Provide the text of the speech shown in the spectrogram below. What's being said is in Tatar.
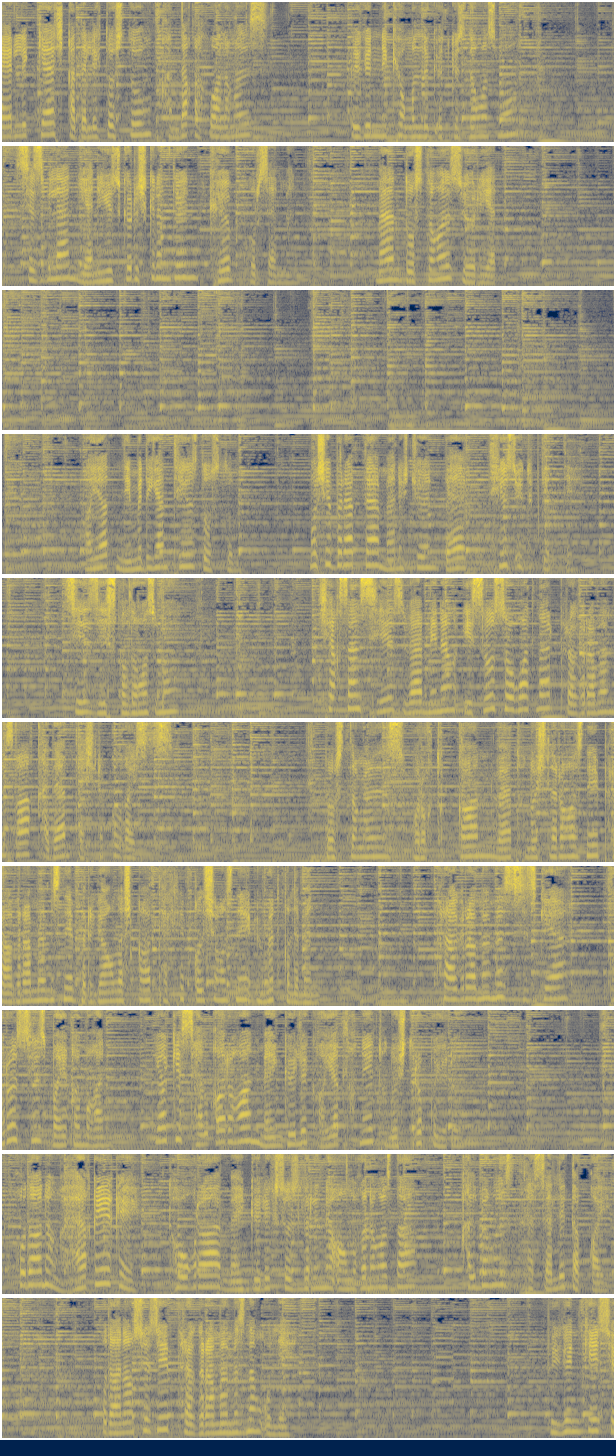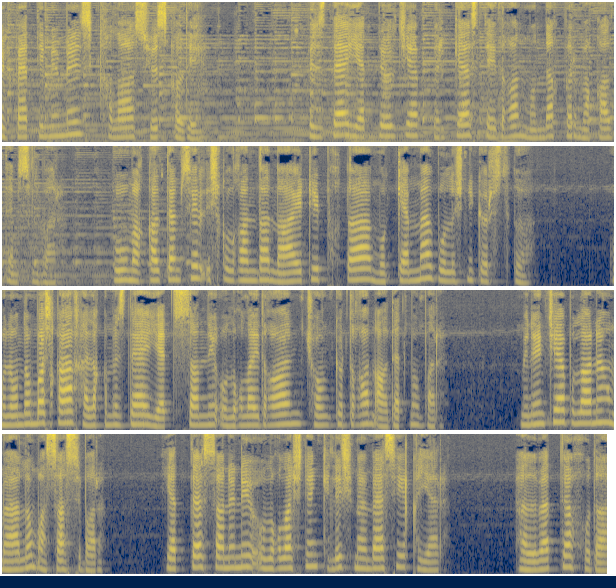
xeyirlikkash qadrli do'stim qandaq ahvolingiz bugunni ko'ngillik o'tkazdingizmi siz bilan yana yuz ko'rishganimdan ko'p xursandman man do'stingiz hurriyat hayot nima degan tez do'stim Моши bir апта мен үчүн бек tez o'tib ketdi siz his qildingizmi shaxsan siz va mening esil sovg'atlar programmamizga qadam tashrif qilg'aysiz do'stingiz urug' tuqqan va tanishlaringizni programmamizni birga anglashga taklif qilishingizni umid qilaman programmamiz sizga burun siz bayqamagan yoki sal qarg'an mangulik hayotlikni tunishtirib qo'ydi xudoning haqiqiy to'g'ri mangulik so'zlarini anglaganingizda qalbingiz tasalli topqay xudoning so'zi programmamizning uli bugungi suhbat temimiz kala so'z qildi bizda yetti o'lchab bir kəs deydiğan mundaq bir maqol təmsil bor Бу мақал тәмсил эш кылганда найти пухта мукәммәл булышны күрсәтте. Уныңдан башка халыкымызда 7 санны улуглайдыган, чоң күрдыган адатмы бар? Менәнчә буларның мәгълүм асасы бар. 7 санны улуглашның килеш мәнбәсе қияр. Әлбәттә Худа.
